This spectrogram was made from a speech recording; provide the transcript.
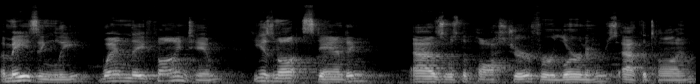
Amazingly, when they find him, he is not standing, as was the posture for learners at the time,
